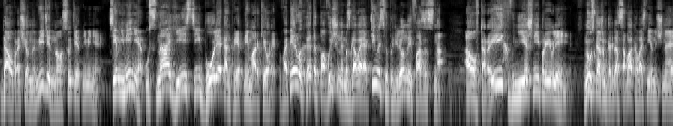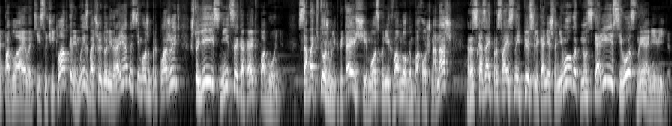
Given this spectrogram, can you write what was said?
Да, в упрощенном виде, но суть это не меняет. Тем не менее, у сна есть и более конкретные маркеры. Во-первых, это повышенная мозговая активность в определенные фазы сна. А во-вторых, внешние проявления. Ну, скажем, когда собака во сне начинает подлаивать и сучить лапками, мы с большой долей вероятности можем предположить, что ей снится какая-то погоня. Собаки тоже млекопитающие, мозг у них во многом похож на наш. Рассказать про свои сны песели, конечно, не могут, но, скорее всего, сны они видят.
